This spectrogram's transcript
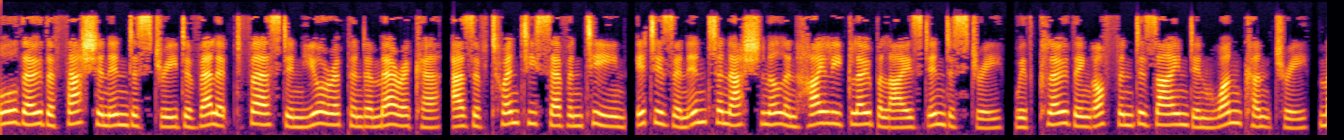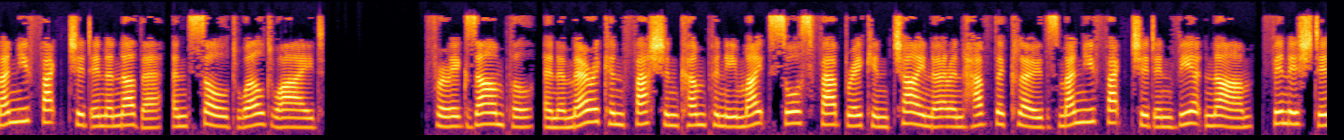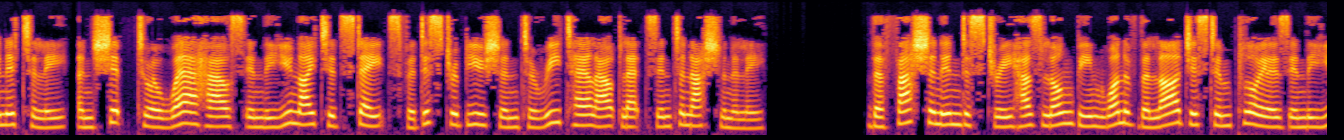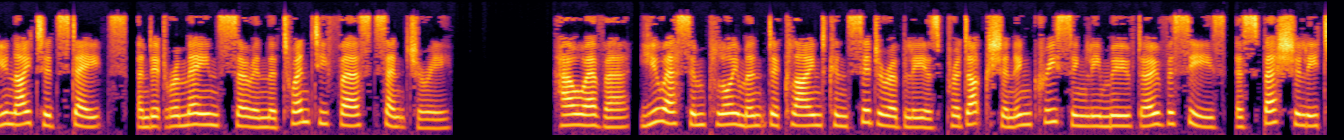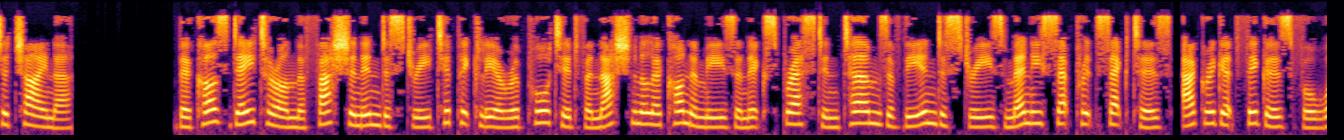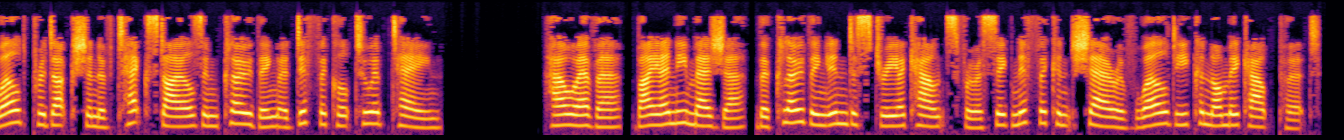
Although the fashion industry developed first in Europe and America, as of 2017, it is an international and highly globalized industry, with clothing often designed in one country, manufactured in another, and sold worldwide. For example, an American fashion company might source fabric in China and have the clothes manufactured in Vietnam, finished in Italy, and shipped to a warehouse in the United States for distribution to retail outlets internationally. The fashion industry has long been one of the largest employers in the United States, and it remains so in the 21st century. However, U.S. employment declined considerably as production increasingly moved overseas, especially to China. Because data on the fashion industry typically are reported for national economies and expressed in terms of the industry's many separate sectors, aggregate figures for world production of textiles and clothing are difficult to obtain. However, by any measure, the clothing industry accounts for a significant share of world economic output.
